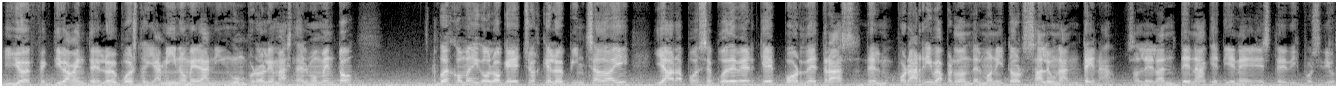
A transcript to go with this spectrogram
Y yo efectivamente lo he puesto y a mí no me da ningún problema hasta el momento. Pues como digo, lo que he hecho es que lo he pinchado ahí y ahora pues se puede ver que por detrás, del, por arriba, perdón, del monitor sale una antena. Sale la antena que tiene este dispositivo.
